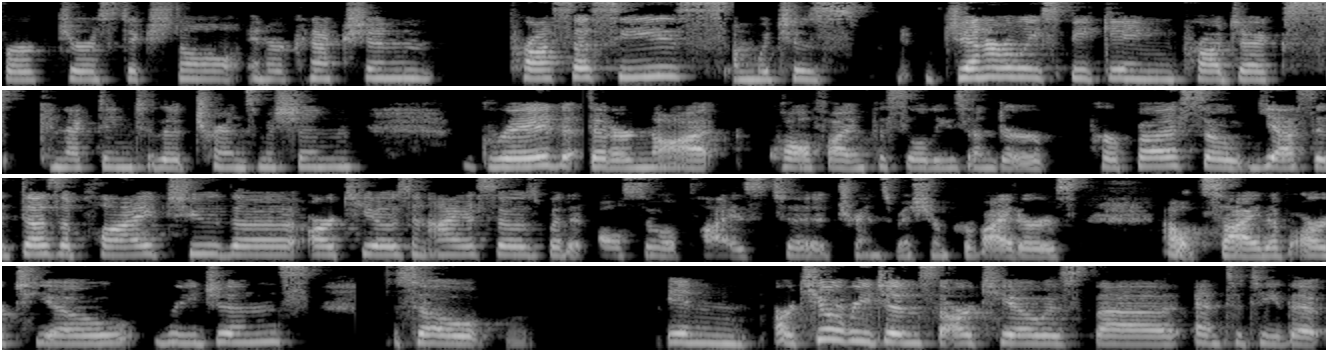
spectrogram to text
FERC jurisdictional interconnection processes, um, which is generally speaking projects connecting to the transmission grid that are not qualifying facilities under PURPA. So, yes, it does apply to the RTOs and ISOs, but it also applies to transmission providers outside of RTO regions. So, in RTO regions, the RTO is the entity that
